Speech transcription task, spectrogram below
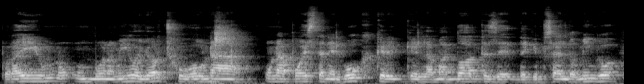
Por ahí un, buen amigo George jugó una, una apuesta en el book que, que la mandó antes de, que empezara el domingo,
